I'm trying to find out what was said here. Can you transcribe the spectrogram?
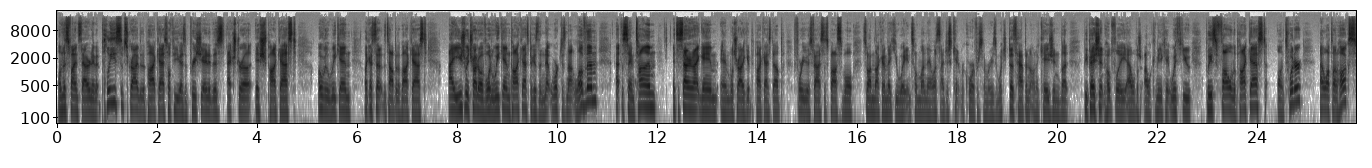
on this fine Saturday, but please subscribe to the podcast. Hopefully, you guys appreciated this extra ish podcast over the weekend. Like I said at the top of the podcast, I usually try to avoid weekend podcasts because the network does not love them. At the same time, it's a Saturday night game, and we'll try to get the podcast up for you as fast as possible. So I'm not going to make you wait until Monday unless I just can't record for some reason, which does happen on occasion. But be patient. Hopefully, I will I will communicate with you. Please follow the podcast on Twitter at Locked Hawks.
